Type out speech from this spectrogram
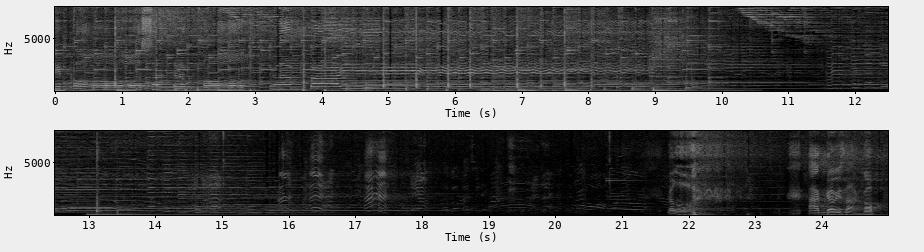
kita sak dremo nglampahi Oh. Angga wis ngop.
